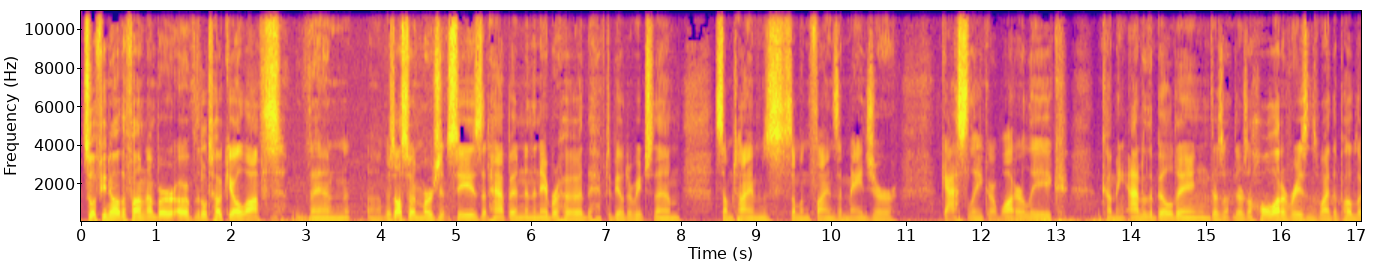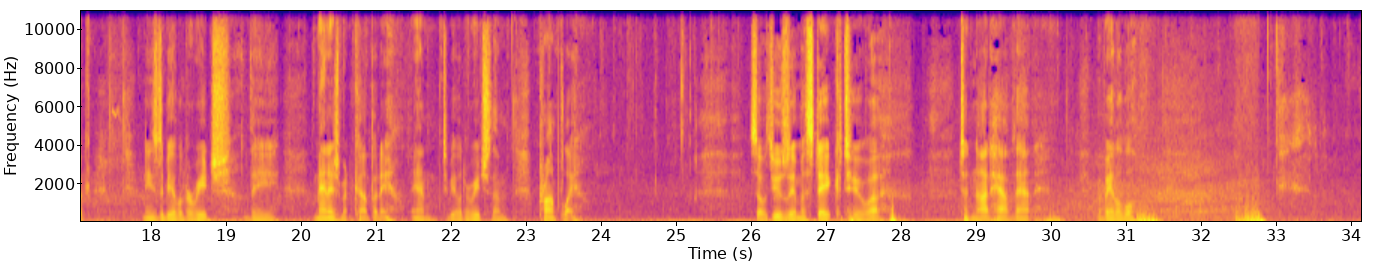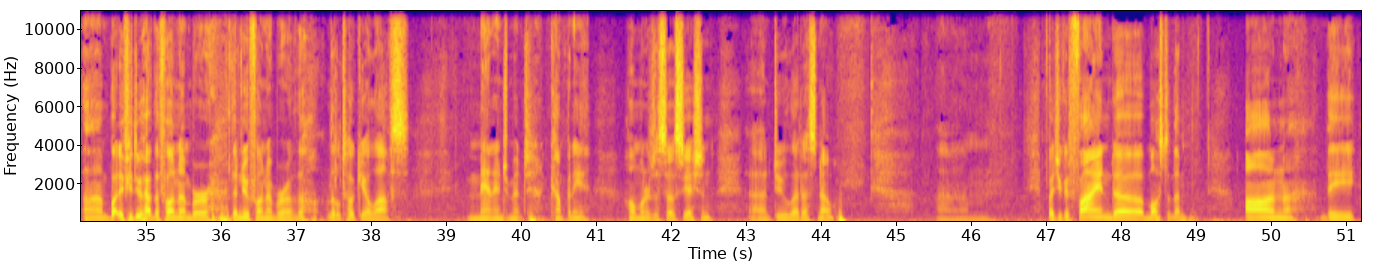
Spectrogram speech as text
So if you know the phone number of Little Tokyo Lofts, then um, there's also emergencies that happen in the neighborhood. They have to be able to reach them. Sometimes someone finds a major gas leak or water leak coming out of the building. There's a, there's a whole lot of reasons why the public needs to be able to reach the management company and to be able to reach them promptly. So it's usually a mistake to uh, to not have that available. Um, but if you do have the phone number, the new phone number of the Little Tokyo Lofts Management Company, Homeowners Association, uh, do let us know. Um, but you could find uh, most of them on the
